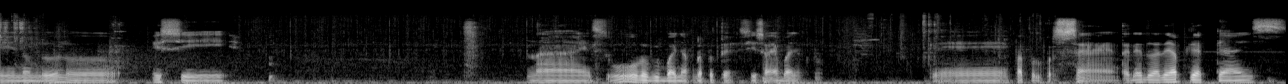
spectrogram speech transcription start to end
Minum dulu isi. Nice. Uh lebih banyak dapet ya sisanya banyak tuh oke 40% tadi ada upgrade guys.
